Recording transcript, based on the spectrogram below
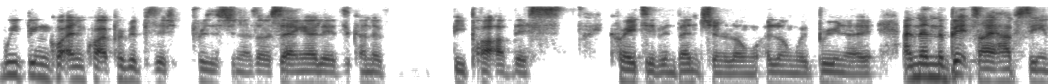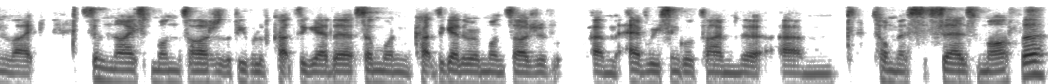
we've been quite in quite a privileged position, position as i was saying earlier to kind of be part of this creative invention along along with bruno. And then the bits i have seen like some nice montages that people have cut together someone cut together a montage of um, every single time that um, thomas says martha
